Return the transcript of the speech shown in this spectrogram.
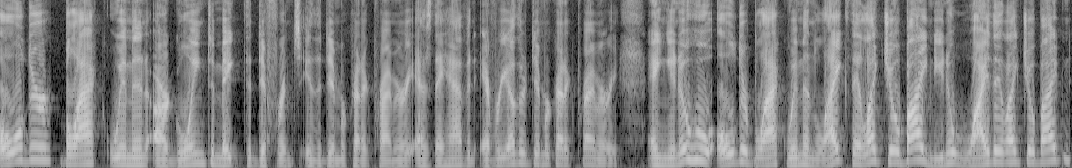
older black women are going to make the difference in the Democratic primary as they have in every other Democratic primary. And you know who older black women like? They like Joe Biden. Do you know why they like Joe Biden?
